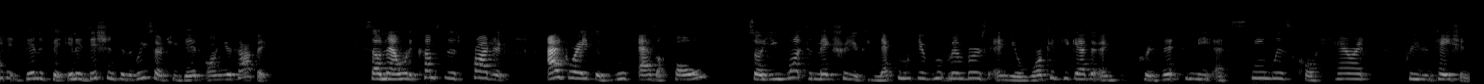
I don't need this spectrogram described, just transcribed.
added benefit in addition to the research you did on your topic. So now when it comes to this project, I grade the group as a whole so you want to make sure you're connecting with your group members and you're working together and you present to me a seamless, coherent presentation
